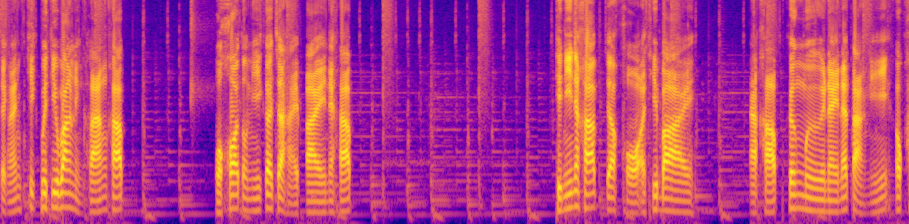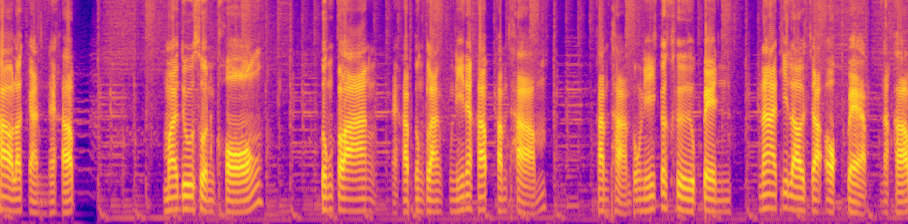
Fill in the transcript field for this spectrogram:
จากนั้นคลิกไปที่ว่างหนึ่งครั้งครับ หัวข้อตรงนี้ก็จะหายไปนะครับ ทีนี้นะครับจะขออธิบายนะครับ เครื่องมือในหน้าต่างนี้คร่าวๆแล้วกันนะครับ มาดูส่วนของตรงกลาง นะครับ ตรงกลางตรงนี้นะครับคำถามคำถามตรงนี้ก็คือเป็นหน้าที่เราจะออกแบบนะครับ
